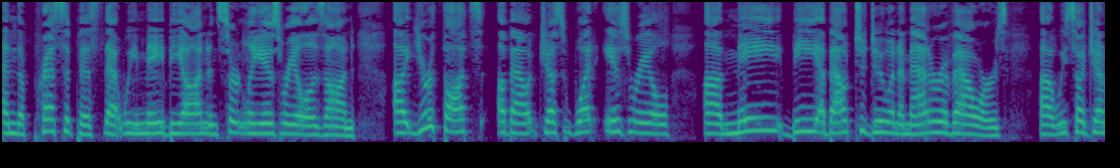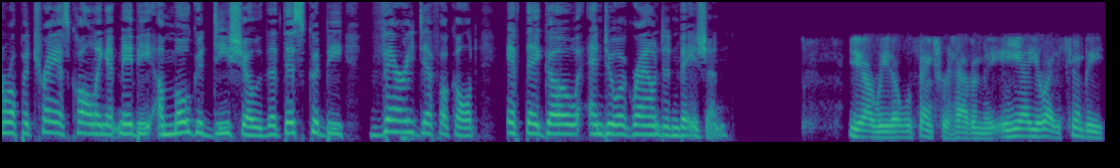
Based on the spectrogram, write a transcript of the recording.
and the precipice that we may be on, and certainly Israel is on. Uh, your thoughts about just what Israel uh, may be about to do in a matter of hours. Uh, we saw General Petraeus calling it maybe a Mogadishu, that this could be very difficult if they go and do a ground invasion. Yeah, Rita. Well, thanks for having me. Yeah, you're right. It's going to be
